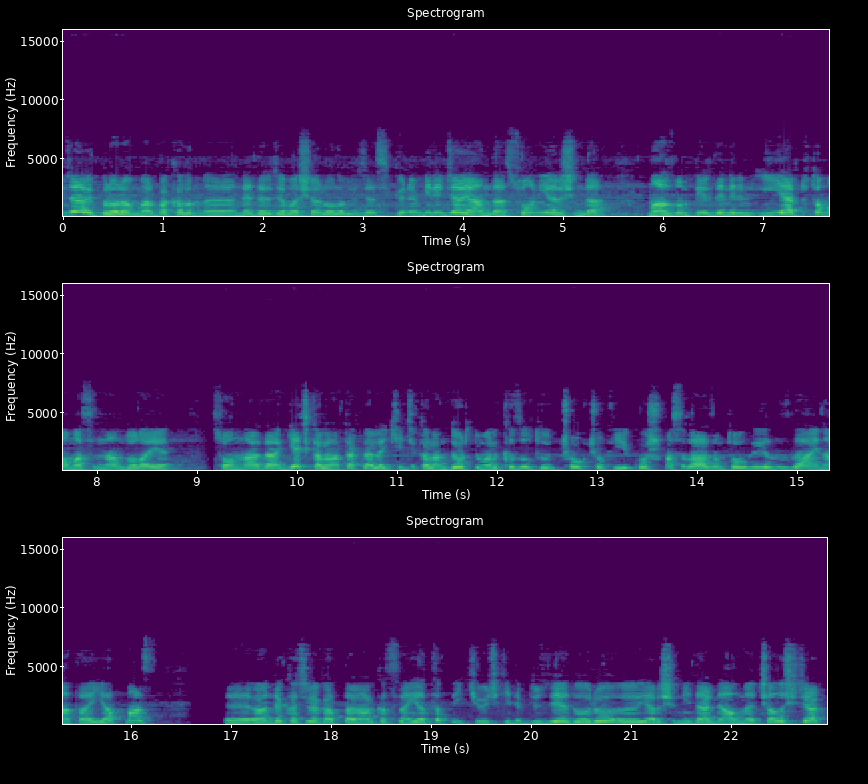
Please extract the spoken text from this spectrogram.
Güzel bir program var. Bakalım e, ne derece başarılı olabileceğiz. Günün birinci ayağında son yarışında Mazlum Pirdemir'in iyi yer tutamamasından dolayı sonlarda geç kalan ataklarla ikinci kalan 4 numaralı Kızıltuğ çok çok iyi koşması lazım. Tolga Yıldız'la aynı hatayı yapmaz. E, önde kaçacak atların arkasına yatıp 2-3 gidip düzlüğe doğru e, yarışın liderliğini almaya çalışacak.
